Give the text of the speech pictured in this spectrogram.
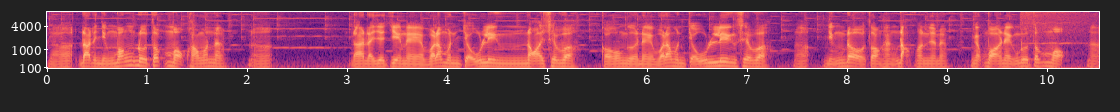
đó đây là những món đồ top 1 không anh em? Đó. Đây là gia chiên này võ đăng minh chủ liên nội server. Còn con người này võ đăng minh chủ liên server đó những đồ toàn hàng độc anh em ngọc bội này cũng được top 1 đó.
